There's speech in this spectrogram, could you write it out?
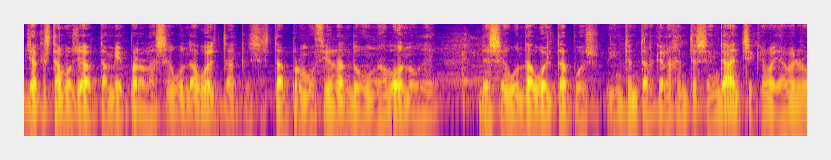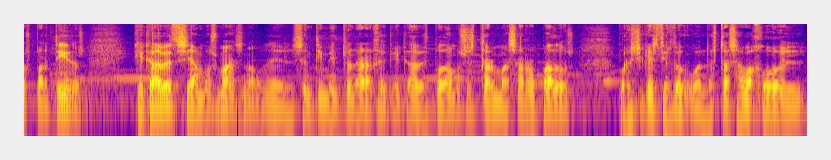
ya que estamos ya también para la segunda vuelta, que se está promocionando un abono de, de segunda vuelta, pues intentar que la gente se enganche, que vaya a ver los partidos, que cada vez seamos más, ¿no? Del sentimiento naranja, que cada vez podamos estar más arropados, porque sí que es cierto que cuando estás abajo el,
